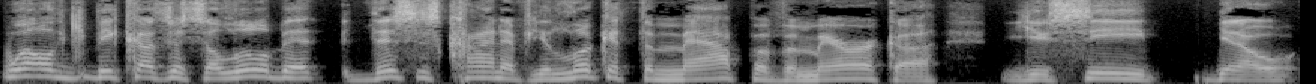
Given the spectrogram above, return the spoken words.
Well, because it's a little bit. This is kind of if you look at the map of America, you see you know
